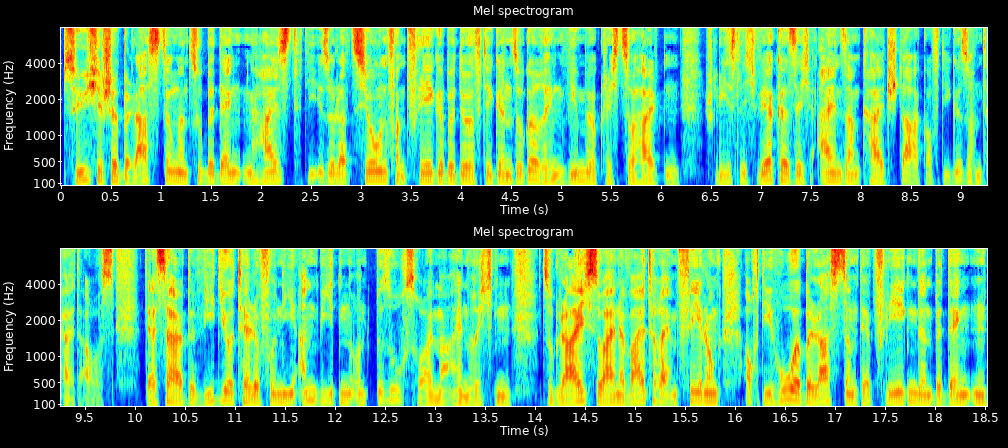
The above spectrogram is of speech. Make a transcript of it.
Psychische Belastungen zu bedenken heißt, die Isolation von Pflegebedürftigen so gering wie möglich zu halten. Schließlich wirke sich Einsamkeit stark auf die Gesundheit aus. Deshalb Videotelefonie anbieten und Besuchsräume einrichten. Zugleich, so eine weitere Empfehlung, auch die hohe Belastung der Pflegenden bedenken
